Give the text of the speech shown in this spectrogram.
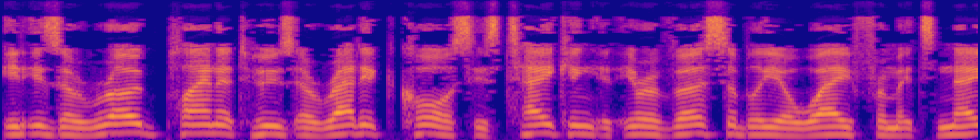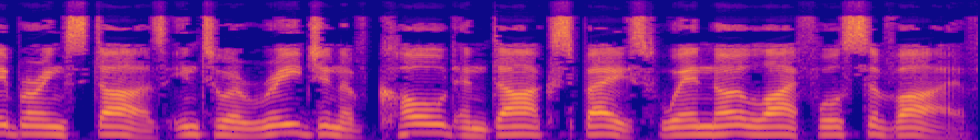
It is a rogue planet whose erratic course is taking it irreversibly away from its neighboring stars into a region of cold and dark space where no life will survive.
